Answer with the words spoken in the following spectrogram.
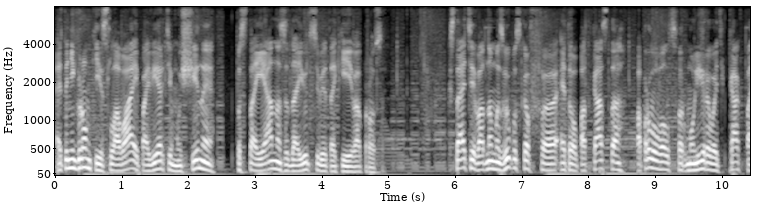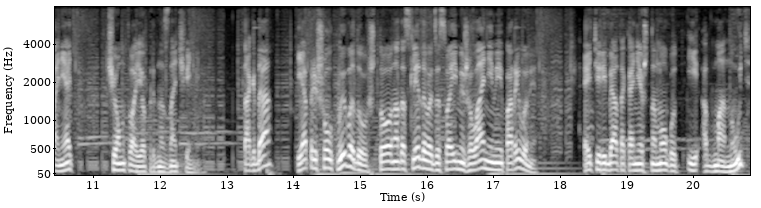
Это не громкие слова, и поверьте, мужчины постоянно задают себе такие вопросы. Кстати, в одном из выпусков э, этого подкаста попробовал сформулировать, как понять, в чем твое предназначение. Тогда я пришел к выводу, что надо следовать за своими желаниями и порывами. Эти ребята, конечно, могут и обмануть,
